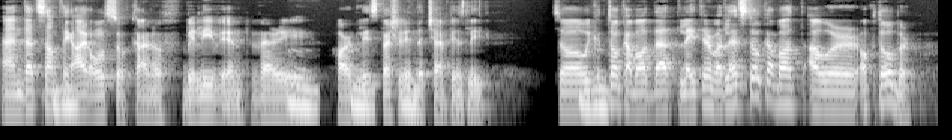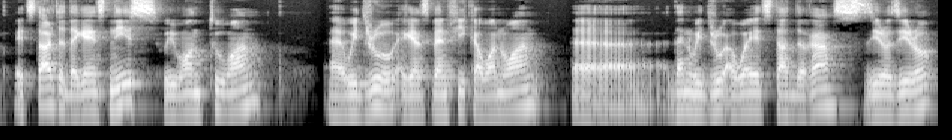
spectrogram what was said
and that's something mm-hmm. I also kind of believe in very mm-hmm. hardly, mm-hmm. especially in the Champions League. So we can talk about that later, but let's talk about our October. It started against Nice. We won 2 1. Uh, we drew against Benfica 1 1. Uh, then we drew away at Stade de Reims 0 0.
